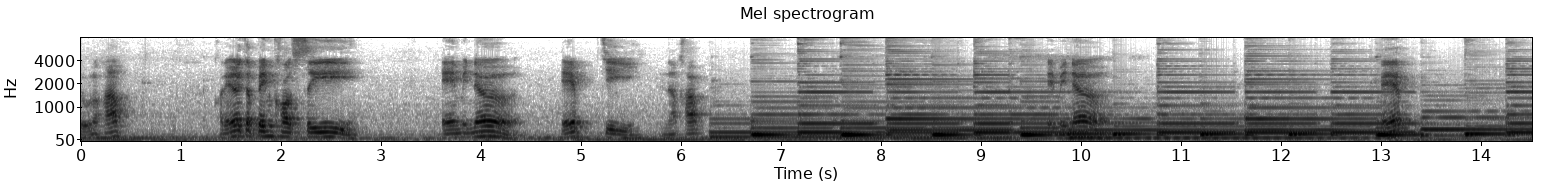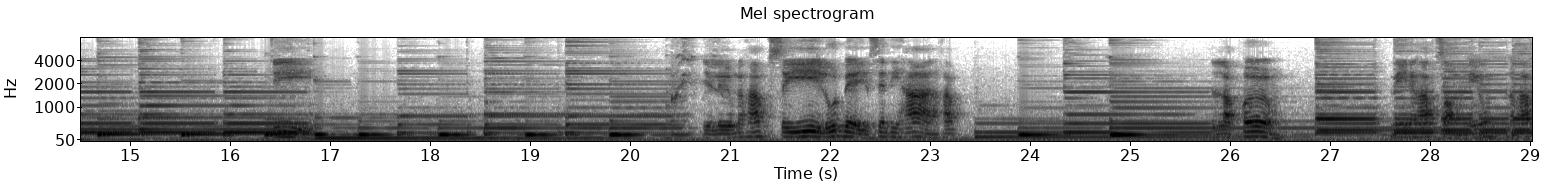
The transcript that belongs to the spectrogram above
ดูนะครับคราวนี้เราจะเป็นคอร์ด C A minor F G นะครับ A minor นะครับ C root bass อยู่เส้นที่ 5 นะครับเราเพิ่ม นี่นะครับ 2 นิ้วนะครับ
